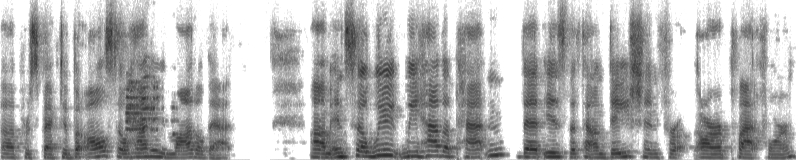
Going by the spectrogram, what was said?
uh, perspective, but also how do you model that? Um, and so we, we have a patent that is the foundation for our platform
